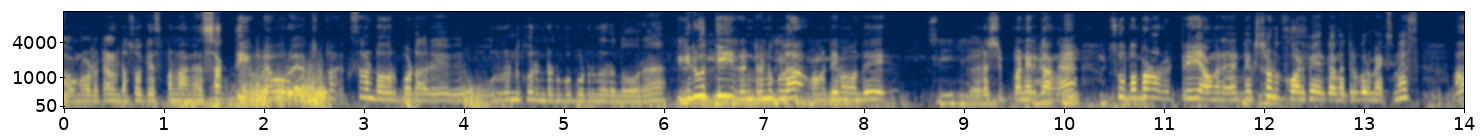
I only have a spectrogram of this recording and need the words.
அவங்களோட டேலண்ட்டை ஷோகேஸ் பண்ணாங்க. சக்தி உண்மையாக ஒரு எக்ஸ்ட்ரா எக்ஸலண்ட் ஓவர் போட்டார். வெறும் ஒரு ரன்னுக்கோ ரெண்டு ரன்னுக்கோ போட்டிருந்தார் அந்த ஓவரை இருபத்தி ரெண்டு ரன்னுக்குள்ளே அவங்க டீமை வந்து ரெஸ்ட்ரிக்ட் பண்ணியிருக்காங்க சூப்பரான ஒரு வெற்றி அவங்க நெக்ஸ்ட் ரவுண்டுக்கு குவாலிஃபை இருக்காங்க திருப்பூர் மேக்ஸிமஸ் அதை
